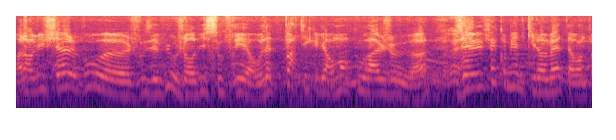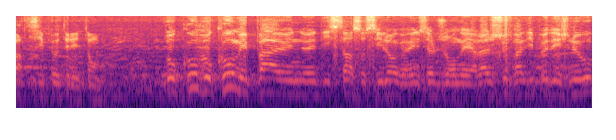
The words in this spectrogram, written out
Alors Michel, vous, euh, je vous ai vu aujourd'hui souffrir. Vous êtes particulièrement courageux. hein. Vous avez fait combien de kilomètres avant de participer au Téléthon? Beaucoup, beaucoup, mais pas une distance aussi longue en une seule journée. Là, je souffre un petit peu des genoux.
